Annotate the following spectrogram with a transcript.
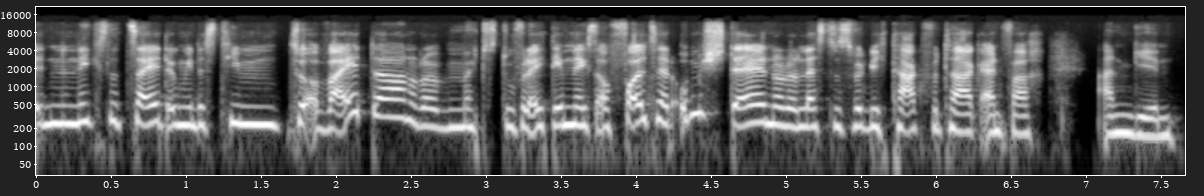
in der nächsten Zeit, irgendwie das Team zu erweitern oder möchtest du vielleicht demnächst auf Vollzeit umstellen oder lässt du es wirklich Tag für Tag einfach angehen?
